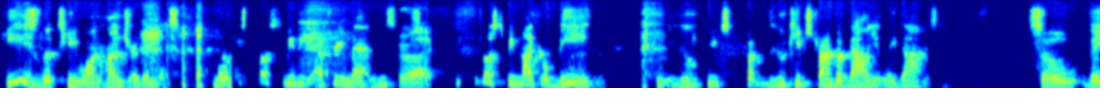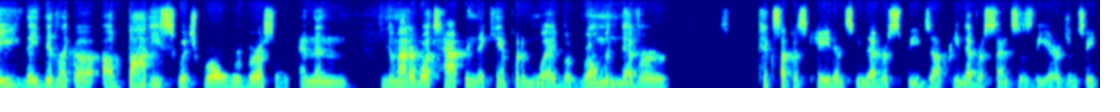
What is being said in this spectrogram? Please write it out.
He's the T100 in this. No, he's supposed to be the everyman. He's right. he's supposed to be Michael Biehn, who, who keeps who keeps trying but valiantly dies. So they they did like a, a body switch role reversal, and then no matter what's happening, they can't put him away. But Roman never picks up his cadence. He never speeds up. He never senses the urgency.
